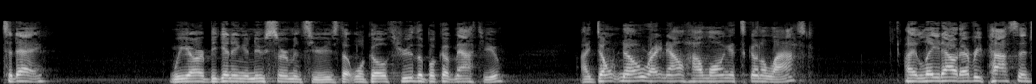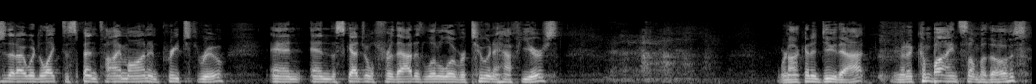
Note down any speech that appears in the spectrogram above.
Today, we are beginning a new sermon series that will go through the book of Matthew. I don't know right now how long it's going to last. I laid out every passage that I would like to spend time on and preach through, and, and the schedule for that is a little over two and a half years. We're not going to do that. We're going to combine some of those.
